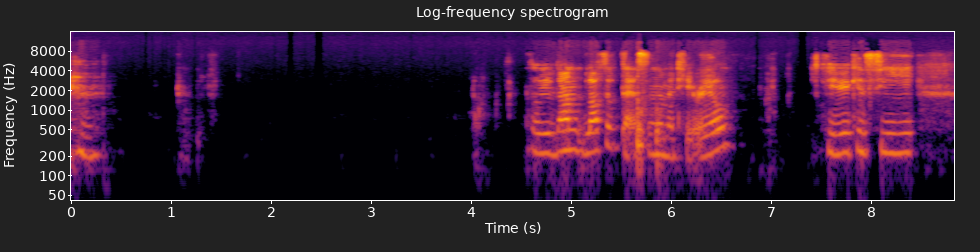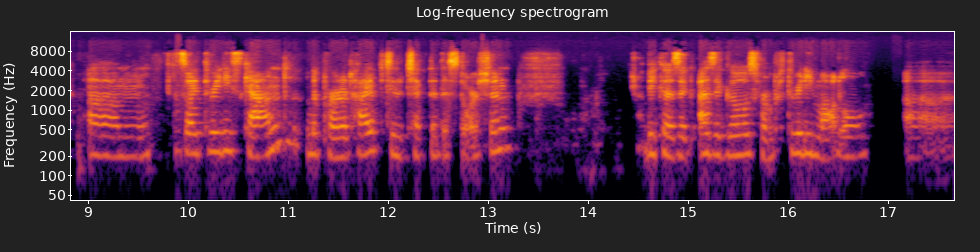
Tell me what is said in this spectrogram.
so we've done lots of tests in the material. Here you can see um, so I 3D scanned the prototype to check the distortion because it, as it goes from 3D model uh,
